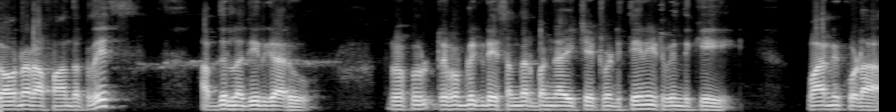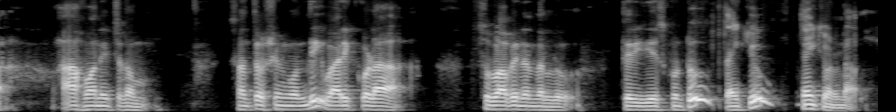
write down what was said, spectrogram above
గవర్నర్ ఆఫ్ ఆంధ్రప్రదేశ్ అబ్దుల్ నజీర్ గారు రిపబ్- రిపబ్లిక్ డే సందర్భంగా ఇచ్చేటువంటి తేనీటి విందుకి వారిని కూడా ఆహ్వానించడం సంతోషంగా ఉంది. వారికి కూడా శుభాభినందనలు తెలియజేసుకుంటూ థ్యాంక్ యూ. థ్యాంక్ యూ అండి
